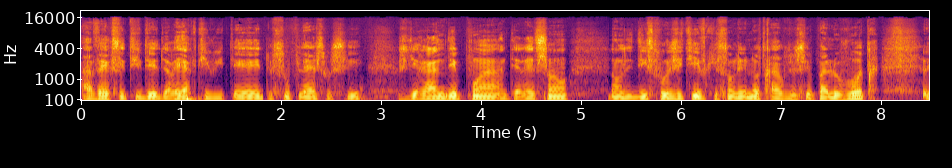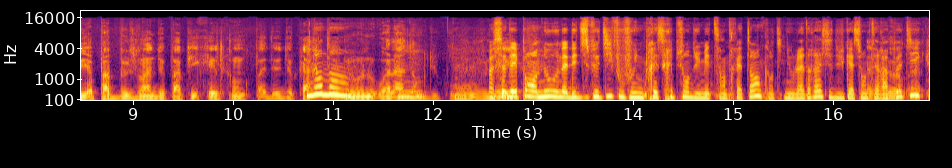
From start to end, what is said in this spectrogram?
avec cette idée de réactivité, de souplesse aussi. Je dirais un des points intéressants dans les dispositifs qui sont les nôtres, alors je ne sais pas le vôtre, il n'y a pas besoin de papier quelconque, pas de, de carte. Non, non. Nous, voilà, donc du coup, vous venez... ça dépend. Nous, on a des dispositifs où il faut une prescription du médecin traitant quand il nous l'adresse, l'éducation thérapeutique.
